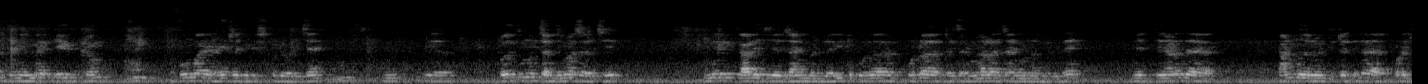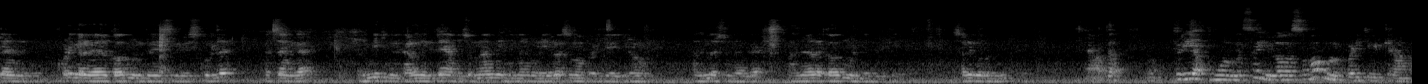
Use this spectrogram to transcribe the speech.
அது என்ன தீர்க்கம்? ம், பூமாரி ஹையர் செகண்டரி ஸ்கூலில் படித்தேன். டுவெல்த்து முடிச்சு அஞ்சு மாதம் ஆச்சு இன்னைக்கு காலேஜில் ஜாயின் பண்ணல. வீட்டு பொருளாதார பொருளாதார பிரச்சனைனால ஜாயின் பண்ணாங்கிருந்தேன் நேற்று நடந்த நான் திட்டத்தில் கொடைக்கானல் கொடைக்கானல் கவர்மெண்ட் ஹையர் ஸ்கூலில் வச்சாங்க. இன்றைக்கி மீட்டிங்கில் கலந்துக்கிட்டேன். அப்போ சொன்னாங்க இந்த மாதிரி உங்களை இலவசமாக படிக்க வைக்கிறோம். அது மாதிரி சொன்னாங்க. அதனால் கவர்மெண்ட் எங்களுக்கு சலுகை பண்ணி அதான். ஃப்ரீயாக மூணு வருஷம் இலவசமாக உங்களுக்கு படிக்க வைக்கிறாங்க.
